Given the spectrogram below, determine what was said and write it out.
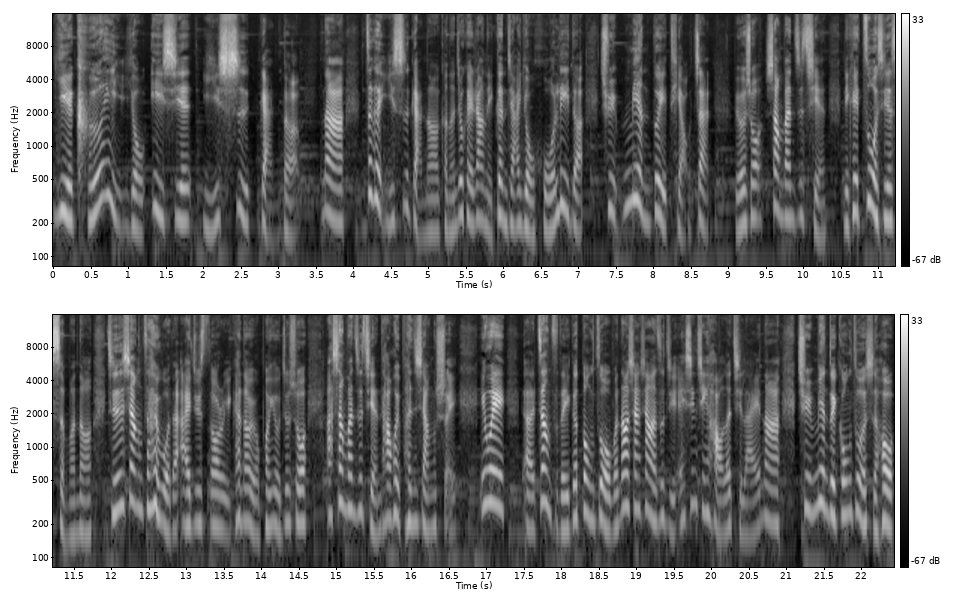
也可以有一些仪式感的。那这个仪式感呢，可能就可以让你更加有活力的去面对挑战。比如说上班之前，你可以做些什么呢？其实像在我的 IG Story 看到有朋友就说啊，上班之前他会喷香水，因为呃这样子的一个动作，闻到香香的自己，哎，心情好了起来。那去面对工作的时候，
